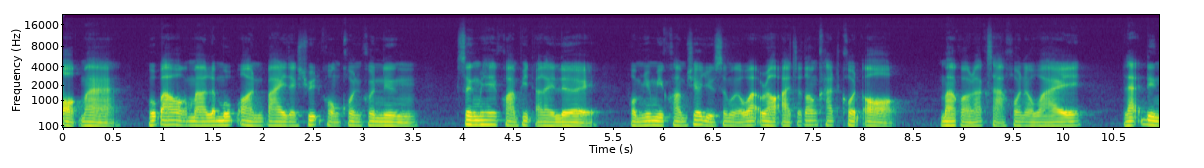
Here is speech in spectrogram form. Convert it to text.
ออกมามุบเอาออกมาแล้วมุบออนไปจากชีวิตของคนคนหนึ่ง ซึ่งไม่ใช่ความผิดอะไรเลย ผมยังมีความเชื่ออยู่เสมอว่าเราอาจจะต้องคัดคนออกมากกว่ารักษาคนเอาไว้ และดึง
